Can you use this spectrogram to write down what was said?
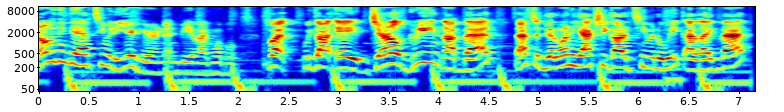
I don't think they have Team of the Year here in NBA Live Mobile. But we got a Gerald Green, not bad. That's a good one. He actually got a Team of the Week. I like that.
